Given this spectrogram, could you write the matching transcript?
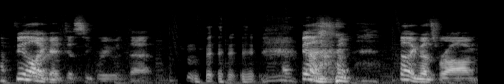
I feel like I disagree with that. I feel, I feel like that's wrong.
